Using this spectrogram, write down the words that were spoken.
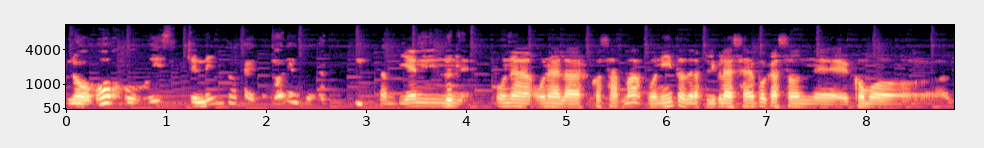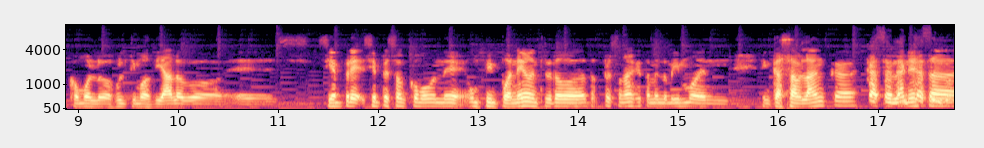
los ojos, es tremendo actores. También una, una de las cosas más bonitas de las películas de esa época son eh, como, como los últimos diálogos eh, siempre, siempre son como un, eh, un pimponeo entre dos, dos, personajes, también lo mismo en, en Casablanca. Casablanca, en esta,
